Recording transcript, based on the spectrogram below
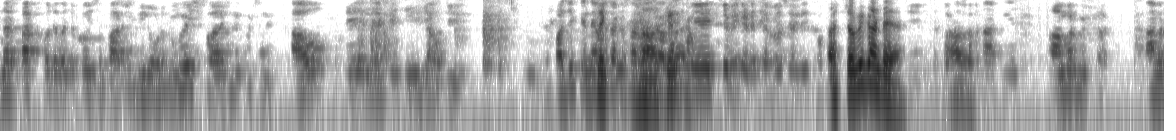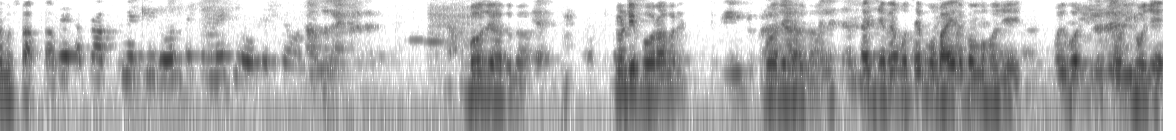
ਨਿਰਪੱਖ ਉਹਦੇ ਵਿੱਚ ਕੋਈ ਸਿਫਾਰਿਸ਼ ਦੀ ਲੋੜ ਨਹੀਂ कोई सिफारिश नहीं कुछ नहीं ਆਓ ਤੇ ਲੈ ਕੇ ਚੀਜ਼ ਜਾਓ ਜੀ ਭਾਜੀ ਕਿੰਨੇ ਵਜੇ ਤੱਕ ਸਰਵਿਸ ਹਾਂ, ਕਿੰਨਾ- ਇਹ 24 ਘੰਟੇ ਸਰਵਿਸ ਹੈ। ਅੱਛਾ 24 ਘੰਟੇ ਹੈ? ਆਮਰ ਮਿਸਟਰ ਆਮਰ ਮੁਸਤਾਫ ਸਾਹਿਬ। ਅਪਰੋਕਸੀਮੇਟਲੀ ਰੋਜ਼ ਦੇ ਕਿੰਨੇ ਕੁ ਲੋਕ ਇੱਥੇ ਆਉਂਦੇ ਬਹੁਤ ਜ਼ਿਆਦਾ ਤੋਂ ਜ਼ਿਆਦਾ। 24 ਆਵਰ ਬਹੁਤ ਜ਼ਿਆਦਾ ਤੋਂ ਜਿਵੇਂ ਉੱਥੇ ਮੋਬਾਈਲ ਗੁੰਮ ਹੋ ਜੇ ਕੋਈ ਹੋਰ ਚੀਜ਼ ਚੋਰੀ ਹੋ ਜੇ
